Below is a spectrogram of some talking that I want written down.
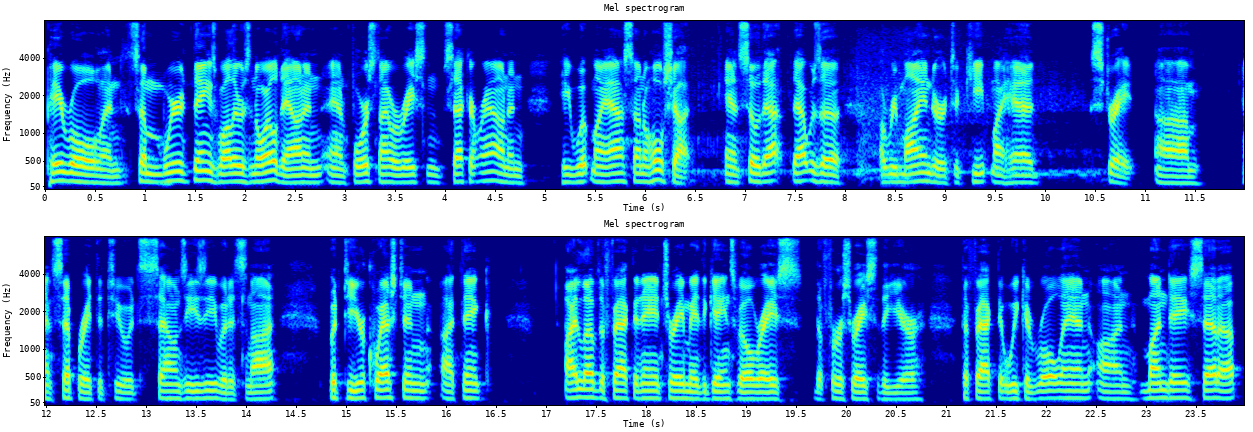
payroll and some weird things while there was an oil down. And, and Force and I were racing second round and he whipped my ass on a hole shot. And so that, that was a, a reminder to keep my head straight um, and separate the two. It sounds easy, but it's not. But to your question, I think I love the fact that NHRA made the Gainesville race the first race of the year. The fact that we could roll in on Monday, set up,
